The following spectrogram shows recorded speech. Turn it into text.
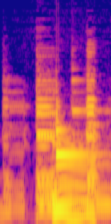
Música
